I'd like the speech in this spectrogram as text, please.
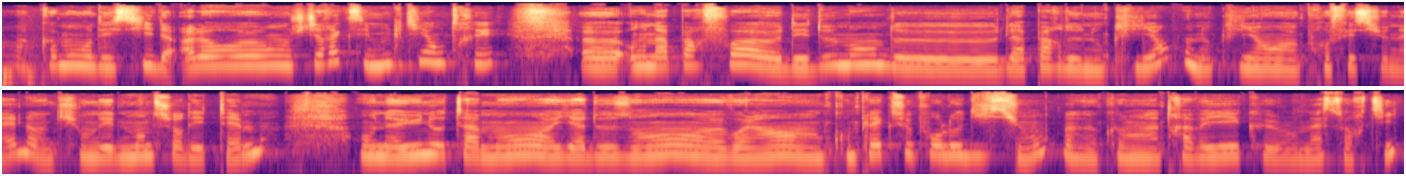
Ah, comment on décide? Alors, euh, je dirais que c'est multi-entrée. Euh, on a parfois euh, des demandes euh, de la part de nos clients, nos clients euh, professionnels, euh, qui ont des demandes sur des thèmes. On a eu notamment, euh, il y a deux ans, euh, voilà, un complexe pour l'audition euh, que l'on a travaillé, que l'on a sorti.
